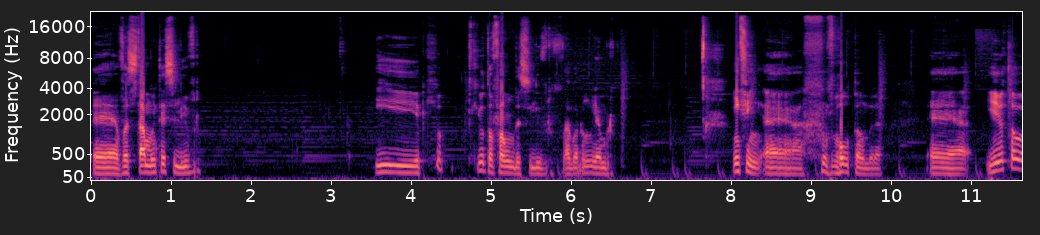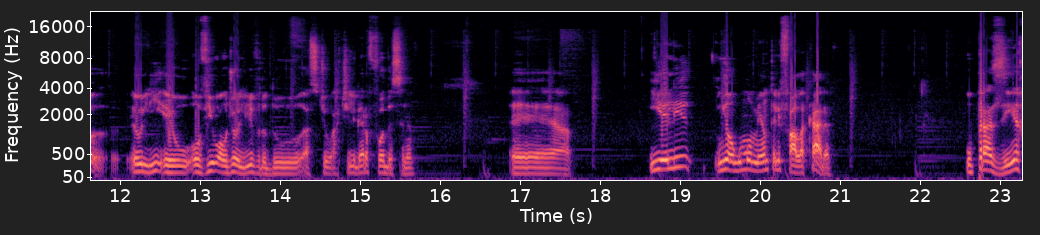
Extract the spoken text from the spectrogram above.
É, vou citar muito esse livro. E por que eu, por que eu tô falando desse livro? Agora eu não lembro. Enfim, é, voltando, né? É, e eu tô. Eu li, eu ouvi o audiolivro do. Assisti o Arte Ligar Foda-se, né? É, e ele, em algum momento, ele fala, cara, o prazer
